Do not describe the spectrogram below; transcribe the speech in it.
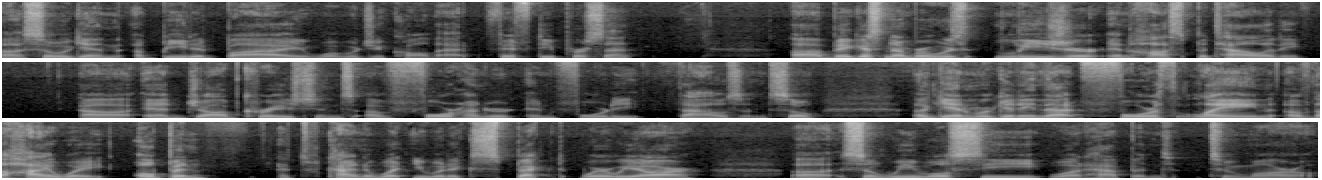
Uh, so again, a beat it by what would you call that? 50%. Uh, biggest number was leisure and hospitality uh, and job creations of 440,000. So, again, we're getting that fourth lane of the highway open. It's kind of what you would expect where we are. Uh, so, we will see what happens tomorrow.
